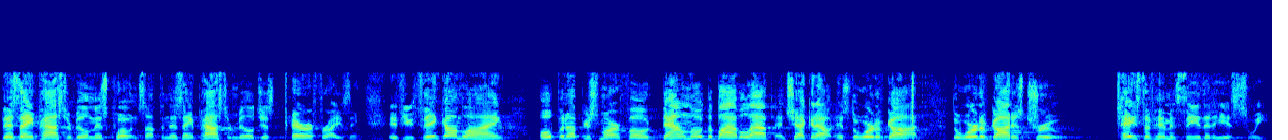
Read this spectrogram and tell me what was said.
This ain't Pastor Bill misquoting something. This ain't Pastor Bill just paraphrasing. If you think I'm lying, open up your smartphone, download the Bible app, and check it out. It's the Word of God. The Word of God is true. Taste of Him and see that He is sweet.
